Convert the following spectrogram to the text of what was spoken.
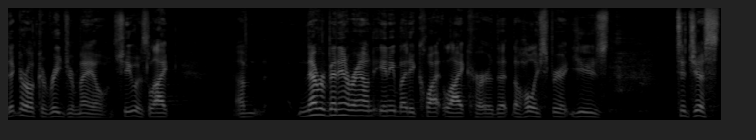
that girl could read your mail. She was like, I've, never been around anybody quite like her that the Holy Spirit used to just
